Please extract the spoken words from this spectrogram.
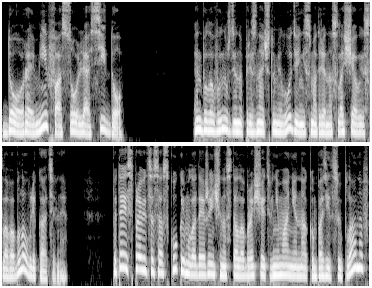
«до, ре, ми, фа, соль, ля, си, до». Эн была вынуждена признать, что мелодия, несмотря на слащавые слова, была увлекательная. Пытаясь справиться со скукой, молодая женщина стала обращать внимание на композицию планов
